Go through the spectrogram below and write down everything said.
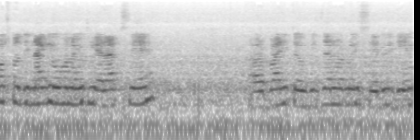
কতদিন আগেও মনে হয় উঠিয়ে রাখছে আর বাড়িতেও বিজানো রয়েছে দুই দিন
